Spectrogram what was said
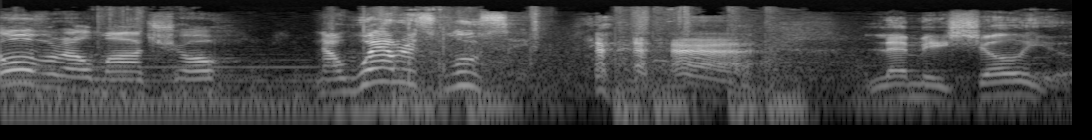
Over, El Macho. Now, where is Lucy? Let me show you.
